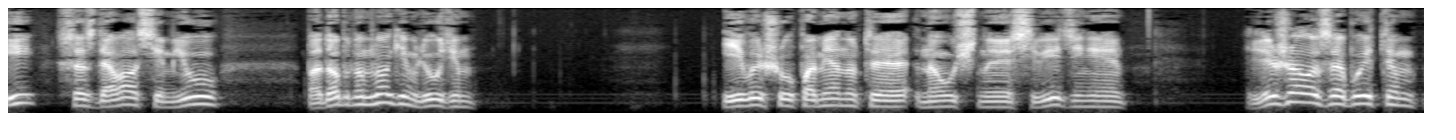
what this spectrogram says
и создавал семью, подобно многим людям. И вышеупомянутое научное сведение лежало забытым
